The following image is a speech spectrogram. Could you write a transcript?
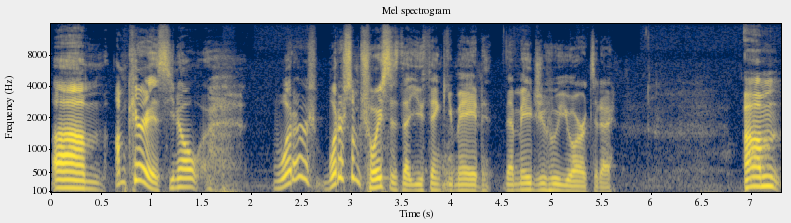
Um, I'm curious. You know, what are what are some choices that you think you made that made you who you are today? Um,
